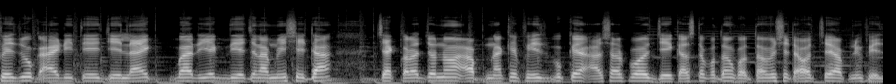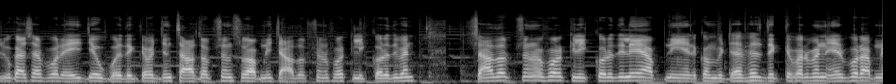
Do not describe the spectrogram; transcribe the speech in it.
ফেসবুক আইডিতে যে লাইক বা রিয়েক্ট দিয়েছেন আপনি, সেটা চেক করার জন্য আপনাকে ফেসবুকে আসার পর যে কাজটা প্রথমে করতে হবে সেটা হচ্ছে আপনি ফেসবুকে আসার পর এই যে উপরে দেখতে পাচ্ছেন চার্জ অপশন সো আপনি চার্জ অপশনের উপর ক্লিক করে দিবেন। চার্জ অপশনের উপর ক্লিক করে দিলে আপনি এরকম ইন্টারফেস দেখতে পারবেন। এরপর আপনি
